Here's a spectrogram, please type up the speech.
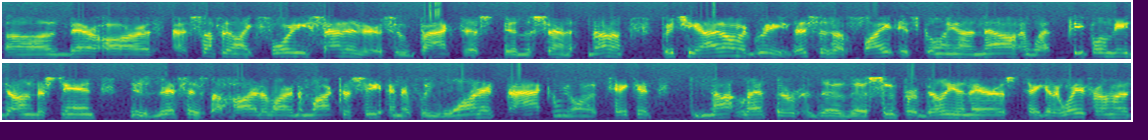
Uh, there are uh, something like 40 senators who backed this in the Senate. No, no, Richie, I don't agree. This is a fight. It's going on now, and what people need to understand is this is the heart of our democracy, and if we want it back, we want to take it, not let the the, the super billionaires take it away from us.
